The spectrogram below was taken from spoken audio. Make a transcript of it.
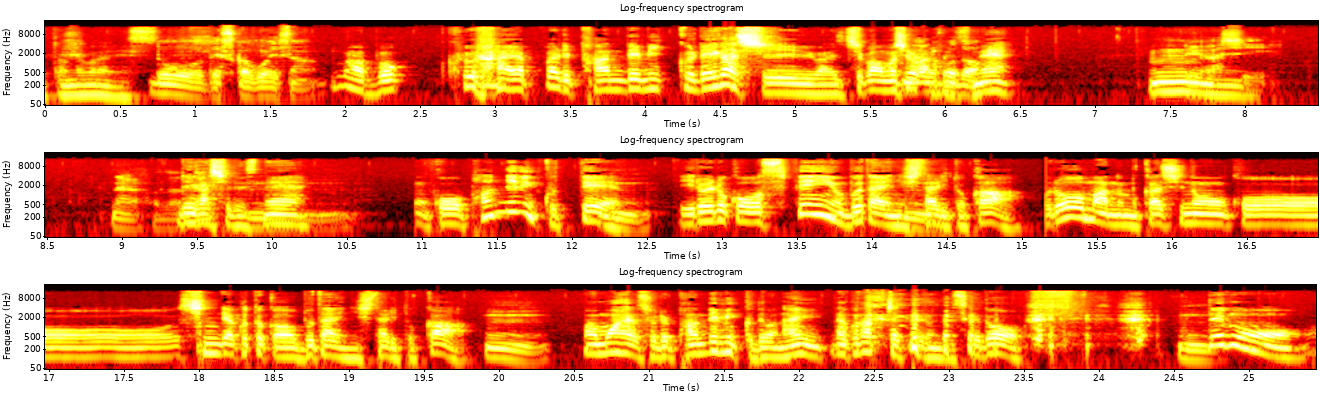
え、とんでもないです。どうですか、ゴイジさん。まあ僕はやっぱりパンデミックレガシーは一番面白かったですね。うんレガシー。なるほど、ね。レガシーですねうんこう、パンデミックってうん、いろいろこう、スペインを舞台にしたりとか、ローマの昔のこう、侵略とかを舞台にしたりとか、うん。まあもはやそれパンデミックではない、なくなっちゃってるんですけど、うん。でも、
